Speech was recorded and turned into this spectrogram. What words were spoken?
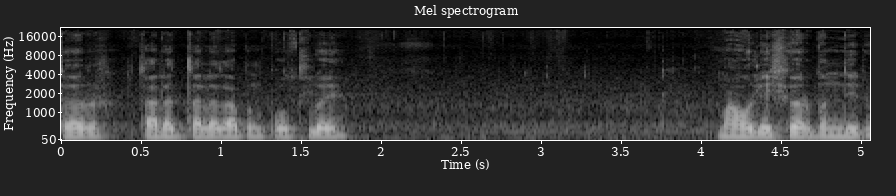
तर चालत चालत आपण पोचलो आहे माहुलेश्वर मंदिर.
